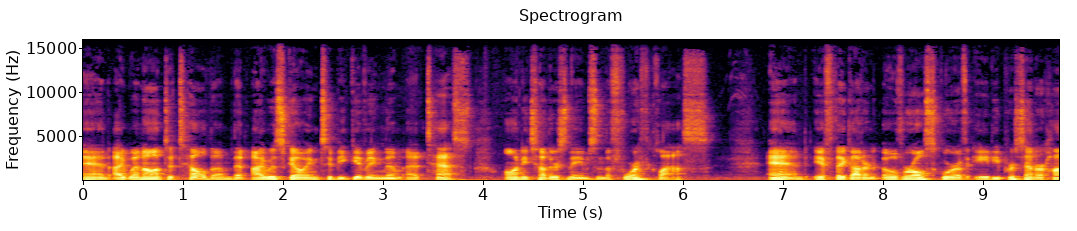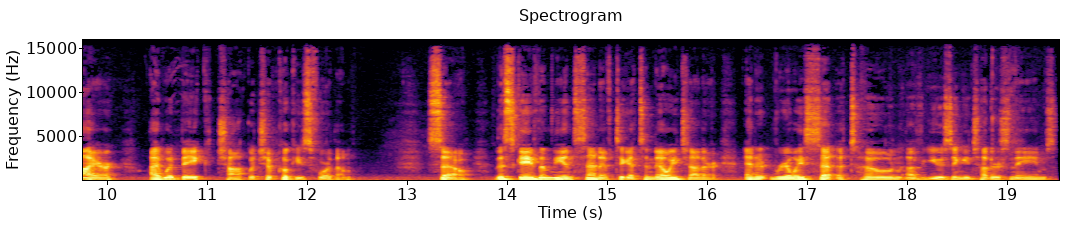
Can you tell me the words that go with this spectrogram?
And I went on to tell them that I was going to be giving them a test on each other's names in the fourth class. And if they got an overall score of 80% or higher, I would bake chocolate chip cookies for them. So, this gave them the incentive to get to know each other, and it really set a tone of using each other's names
